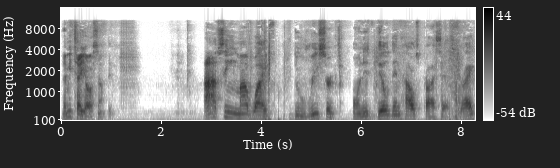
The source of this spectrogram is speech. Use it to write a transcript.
Let me tell y'all something. I've seen my wife do research on this building house process, right?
